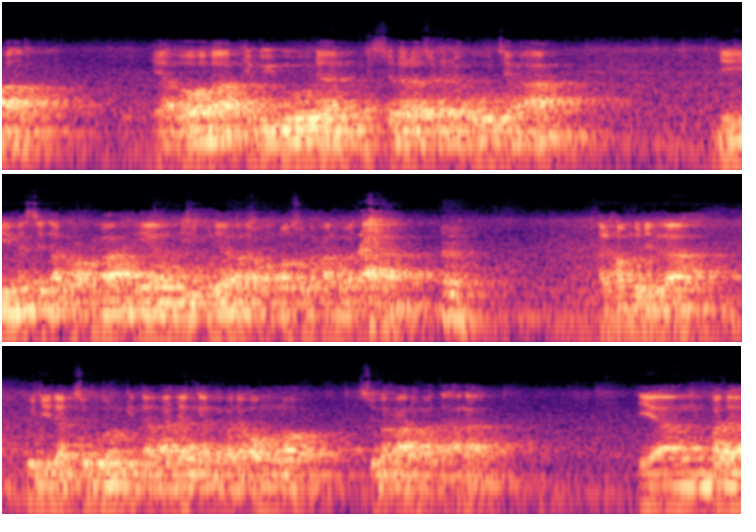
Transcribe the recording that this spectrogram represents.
بعد Ya bapak-bapak, ibu-ibu dan saudara-saudaraku di Masjid Ar-Rahmah yang dimuliakan oleh Allah Subhanahu wa taala. Alhamdulillah puji dan syukur kita panjatkan kepada Allah Subhanahu wa taala yang pada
